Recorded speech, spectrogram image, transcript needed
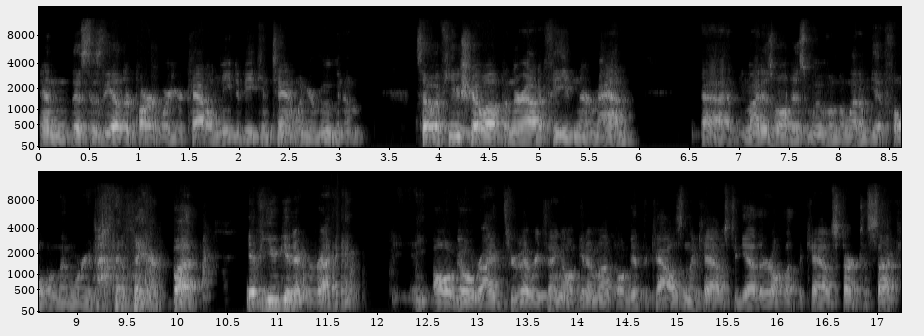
and this is the other part where your cattle need to be content when you're moving them. So if you show up and they're out of feed and they're mad, uh, you might as well just move them and let them get full and then worry about it later. But if you get it right, I'll go ride through everything. I'll get them up. I'll get the cows and the calves together. I'll let the calves start to suck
